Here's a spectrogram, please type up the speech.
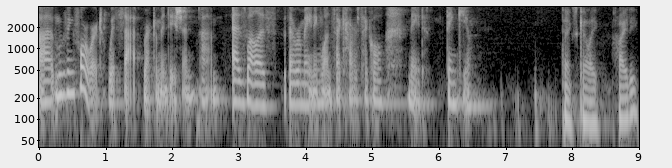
uh, moving forward with that recommendation, um, as well as the remaining ones that CalRecycle made. Thank you. Thanks, Kelly. Heidi?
